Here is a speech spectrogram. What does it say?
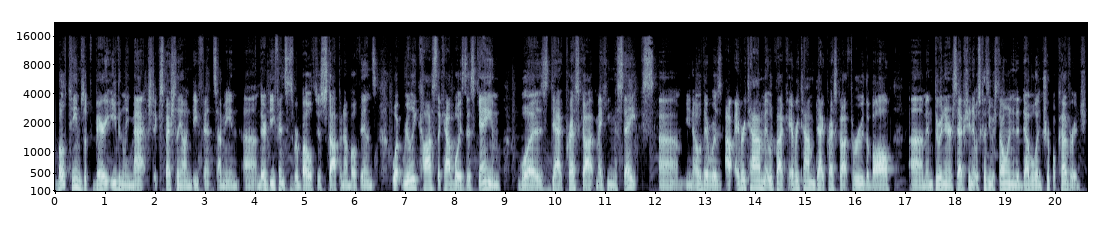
both teams looked very evenly matched, especially on defense. I mean, um, their defenses were both just stopping on both ends. What really cost the Cowboys this game was Dak Prescott making mistakes. Um, you know, there was uh, every time it looked like every time Dak Prescott threw the ball um, and threw an interception, it was because he was throwing into double and triple coverage.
